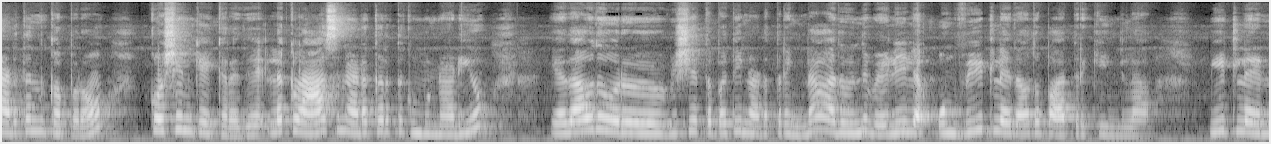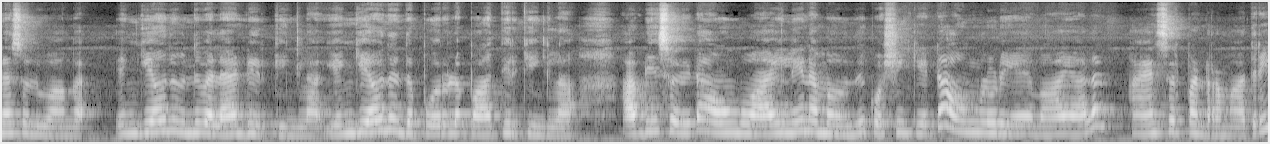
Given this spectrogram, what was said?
நடத்தினதுக்கப்புறம் கொஷின் கேட்குறது. இல்லை கிளாஸ் நடக்கிறதுக்கு முன்னாடியும் ஏதாவது ஒரு விஷயத்தை பற்றி நடத்துகிறீங்கன்னா அது வந்து வெளியில் உங்கள் வீட்டில் ஏதாவது பார்த்துருக்கீங்களா? வீட்டில் என்ன சொல்லுவாங்க? எங்கேயாவது வந்து விளையாண்டுருக்கீங்களா எங்கேயாவது இந்த பொருளை பார்த்துருக்கீங்களா? அப்படின்னு சொல்லிட்டு அவங்க வாயிலே நம்ம வந்து கொஷின் கேட்டு அவங்களுடைய வாயால் ஆன்சர் பண்ணுற மாதிரி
